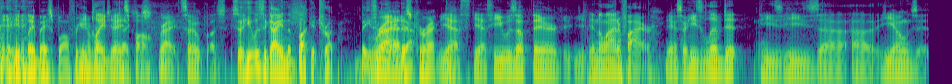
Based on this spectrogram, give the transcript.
played, he played baseball for he University played of baseball. Texas. Right. So uh, so he was the guy in the bucket truck basically Right. That is Yeah. correct. yes, yes, he was up there in the line of fire. You know, so he's lived it. He's he's uh, uh, he owns it.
